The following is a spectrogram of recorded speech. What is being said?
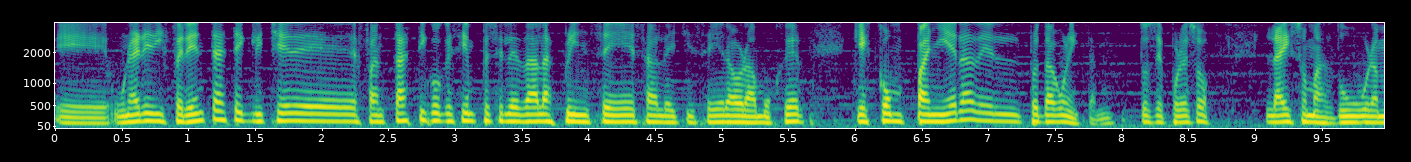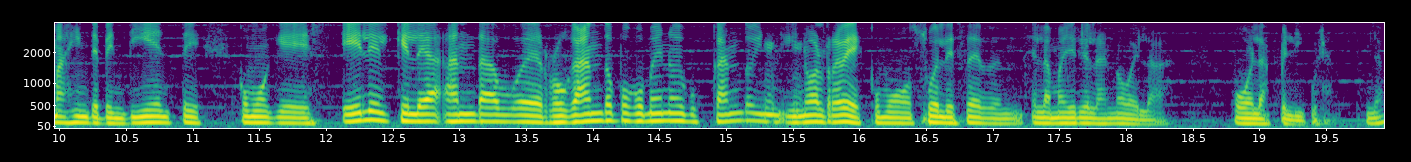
eh, un aire diferente a este cliché de fantástico que siempre se le da a las princesas, a la hechicera o a la mujer que es compañera del protagonista. Entonces, por eso la hizo más dura, más independiente, como que es él el que le anda eh, rogando poco menos y buscando y, y no al revés, como suele ser en, en la mayoría de las novelas o en las películas. ¿ya?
